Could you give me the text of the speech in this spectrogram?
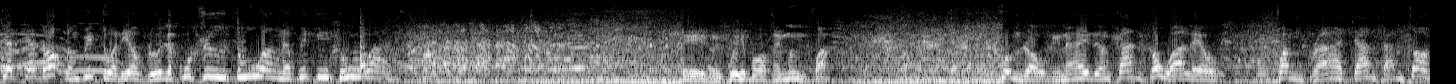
เจ็ดเจ็ดดอกลำพิษตัวเดียวปลุยแล้วกูซื้อตัวเนี่ยพิษที่ตัว เอ้หน่อยกูจะบอกให้มึงฟัง คนเรานี่นะไอ้เรื่องการก็ว่าแล้วฟังพระอาจารย์ต่ามซ่อน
